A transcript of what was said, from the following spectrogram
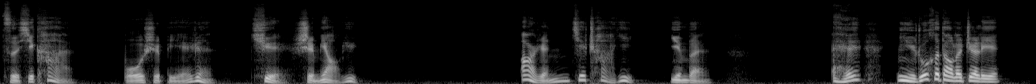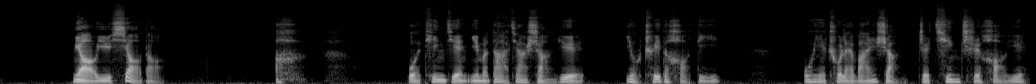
仔细看，不是别人，却是妙玉。二人皆诧异，因问：“哎，你如何到了这里？”妙玉笑道：“啊，我听见你们大家赏月，又吹得好笛，我也出来玩赏这清池皓月。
